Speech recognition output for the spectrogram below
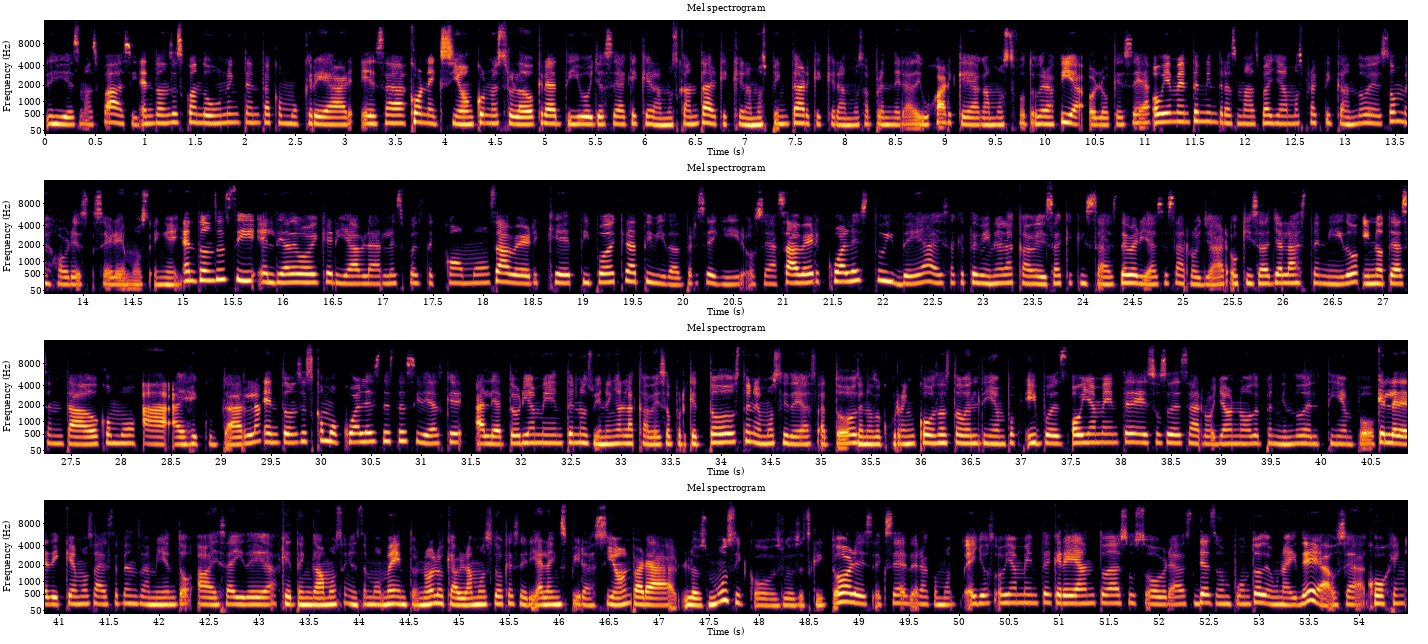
y es más fácil. Entonces cuando uno intenta como crear esa conexión con nuestro lado creativo, ya sea que queramos cantar, que queramos pintar, que queramos aprender a dibujar, que hagamos fotografía o lo que sea. Obviamente mientras más vayamos practicando eso, mejores seremos en ello. Entonces sí, el día de hoy quería hablarles pues de cómo saber qué tipo de creatividad perseguir, o sea, saber cuál es tu idea, esa que te viene a la cabeza que quizás deberías desarrollar o quizás ya la has tenido y no te has sentado como a, a ejecutarla. Entonces como cuáles de estas ideas que aleatoriamente nos vienen a la cabeza porque todos tenemos ideas, a todos se nos ocurren cosas todo el tiempo y pues obviamente eso se desarrolla o no dependiendo del tiempo que le dediquemos a ese pensamiento, a esa idea que tengamos en este momento, ¿no? Lo que hablamos, lo que sería la inspiración para los músicos, los escritores, etcétera, como ellos obviamente crean todas sus obras desde un punto de una idea, o sea, cogen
